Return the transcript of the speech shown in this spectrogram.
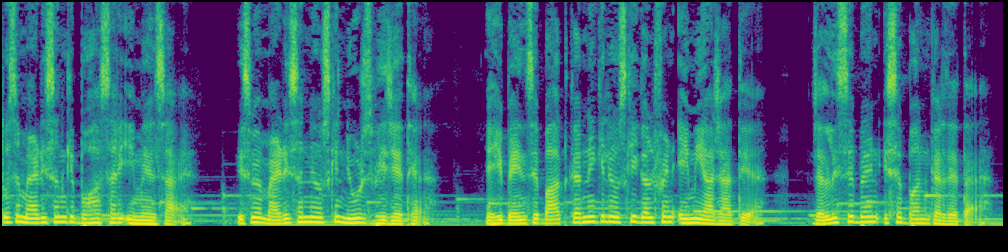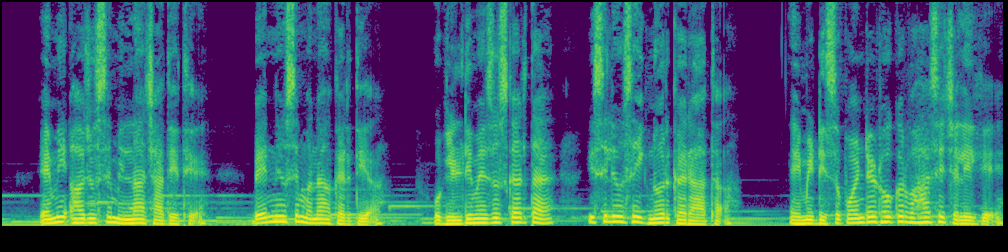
तो उसे मेडिसन के बहुत सारे ईमेल्स आए। इसमें मेडिसन ने उसके न्यूड्स भेजे थे। यही बेन से बात करने के लिए उसकी गर्लफ्रेंड एमी आ जाती है। जल्दी से बेन इसे बंद कर देता है। एमी आज उससे मिलना चाहती थी। बेन ने उसे मना कर दिया। वो गिल्टी महसूस करता है, इसलिए उसे इग्नोर कर रहा था। एमी डिसअपॉइंटेड होकर वहाँ से चली गई।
